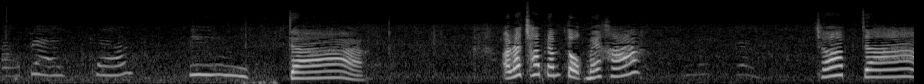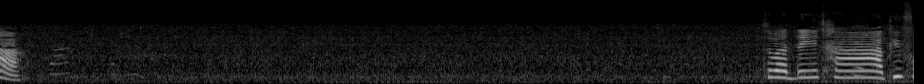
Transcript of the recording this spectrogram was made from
อาไปแล้วปีจ้าอเอาแล้วชอบน้ำตกไหมคะ ชอบจ้า สวัสดีค่ะ พี่ฝ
